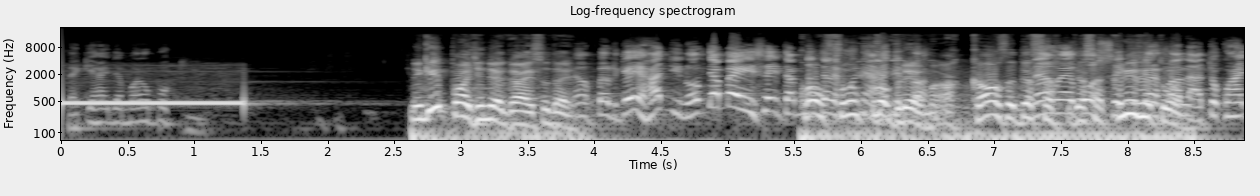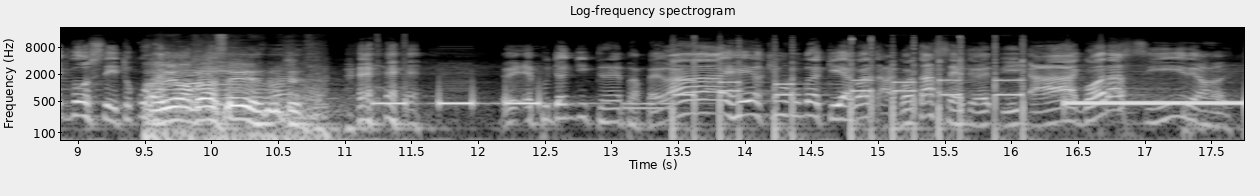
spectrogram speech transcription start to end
Isso aqui vai demorar um pouquinho. Ninguém pode negar isso daí. Não, eu liguei errado de novo, bem isso aí, tá me Qual foi o errado, problema? A causa dessa, Não, é dessa você que eu crise toda? falar, tô com raiva de você, tô com raiva. um abraço aí. É, é pro Donald Trump, rapaz. Ah, errei aqui o número aqui, agora, agora tá certo. É, ah, agora sim, meu.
